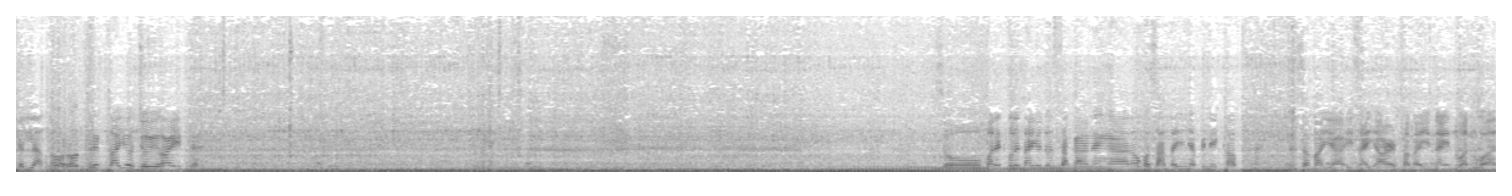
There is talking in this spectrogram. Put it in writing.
yan lang no road trip tayo joyride so balik ulit tayo dun sa kanang ano kung saan tayo niya pinick up dun sa may uh, SIR sa may 911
